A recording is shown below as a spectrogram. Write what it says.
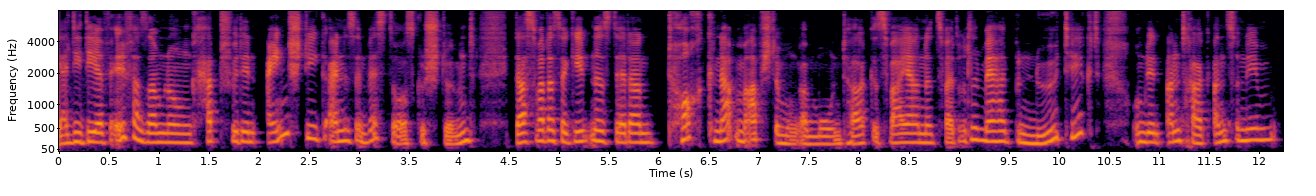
Ja, die DFL-Versammlung hat für den Einstieg eines Investors gestimmt. Das war das Ergebnis der dann doch knappen Abstimmung am Montag. Es war ja eine Zweidrittelmehrheit benötigt, um den Antrag anzunehmen.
